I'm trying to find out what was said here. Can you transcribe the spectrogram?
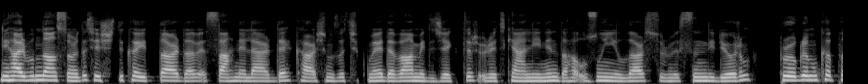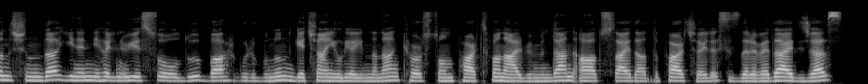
Nihal bundan sonra da çeşitli kayıtlarda ve sahnelerde karşımıza çıkmaya devam edecektir. Üretkenliğinin daha uzun yıllar sürmesini diliyorum. Programın kapanışında yine Nihal'in üyesi olduğu Bah grubunun geçen yıl yayınlanan Kirstone Part 1 albümünden Outside adlı parçayla sizlere veda edeceğiz.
